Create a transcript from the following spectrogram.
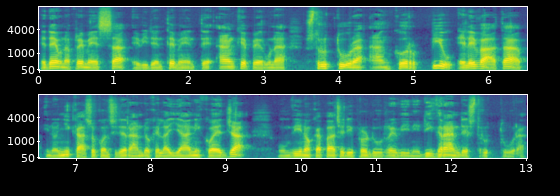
ed è una premessa evidentemente anche per una struttura ancor più elevata, in ogni caso considerando che l'Aianico è già un vino capace di produrre vini di grande struttura.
